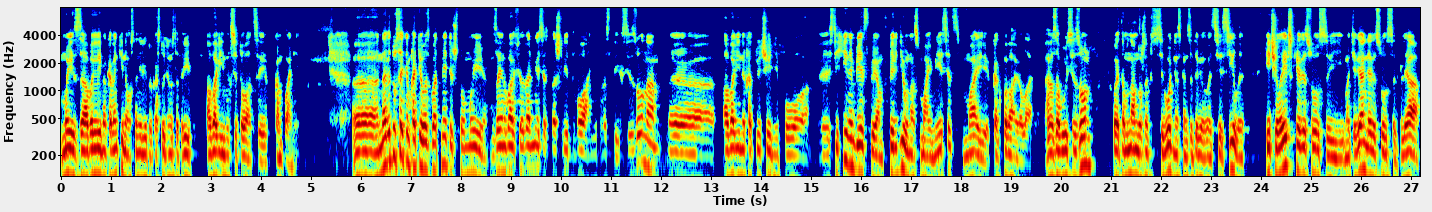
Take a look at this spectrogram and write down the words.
Мы за время карантина установили только 193 аварийных ситуации в компании. Э, наряду с этим хотелось бы отметить, что мы за январь-февраль месяц прошли два непростых сезона э, аварийных отключений по э, стихийным бедствиям. Впереди у нас май месяц. Май, как правило, грозовой сезон, поэтому нам нужно сегодня сконцентрировать все силы и человеческие ресурсы, и материальные ресурсы для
